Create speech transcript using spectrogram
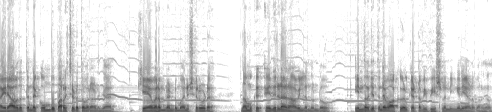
ഐരാവതത്തിന്റെ കൊമ്പ് പറിച്ചെടുത്തവരാണ് ഞാൻ. കേവലം രണ്ട് മനുഷ്യരോട് നമുക്ക് എതിരിടാനാവില്ലെന്നുണ്ടോ? ഇന്ദ്രജിത്തിന്റെ വാക്കുകൾ കേട്ട വിഭീഷണൻ ഇങ്ങനെയാണ് പറഞ്ഞത്.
